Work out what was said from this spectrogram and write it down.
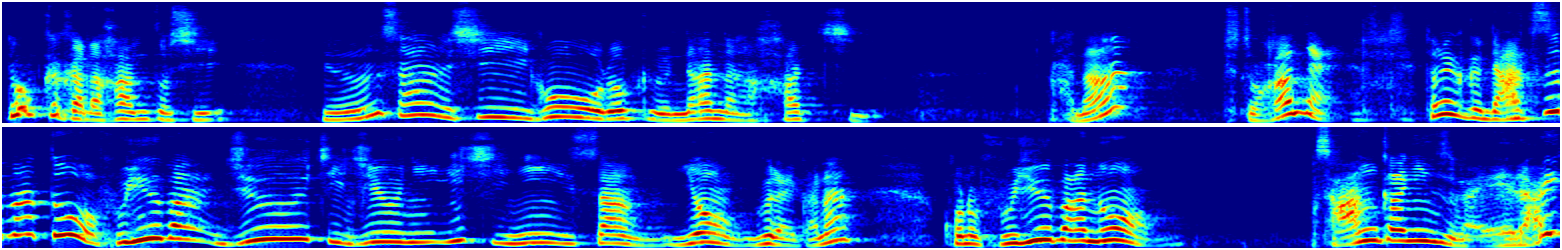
どっかから半年。うん、3、4、5、6、7、8かな？ちょっとわかんない。とにかく夏場と冬場、11、12、1、2、3、4ぐらいかな。この冬場の参加人数がえらい違う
